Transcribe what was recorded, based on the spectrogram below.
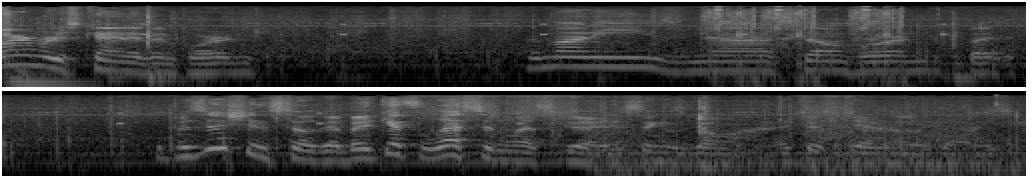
Armor is kind of important. The money's not so important, but the position's still good, but it gets less and less good as things go on. It just generally does.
